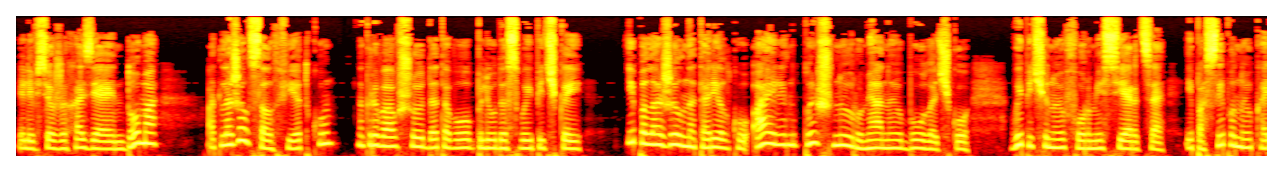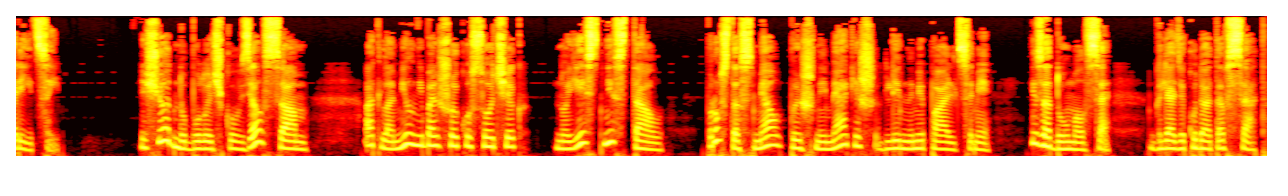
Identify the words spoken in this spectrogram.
или все же хозяин дома, отложил салфетку, накрывавшую до того блюдо с выпечкой, и положил на тарелку Айлин пышную румяную булочку, выпеченную в форме сердца и посыпанную корицей. Еще одну булочку взял сам, отломил небольшой кусочек, но есть не стал, просто смял пышный мякиш длинными пальцами и задумался, глядя куда-то в сад.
